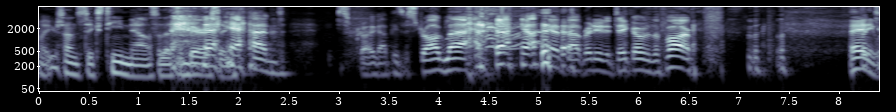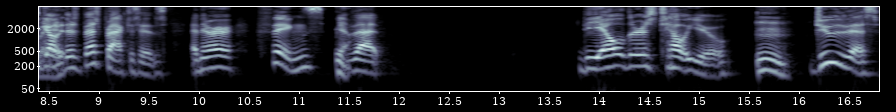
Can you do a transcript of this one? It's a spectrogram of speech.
Well, your son's 16 now, so that's embarrassing. and he's growing up. He's a strong lad, about ready to take over the farm. But anyway, to go, there's best practices, and there are things Yeah. that the elders tell you. Mm, Do this.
